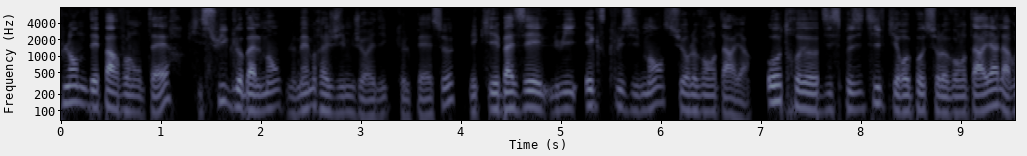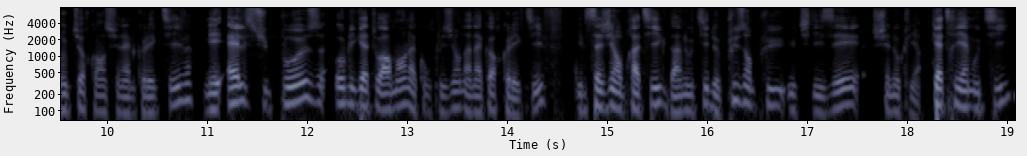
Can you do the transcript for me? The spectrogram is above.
plan de départ volontaire qui suit globalement le même régime juridique que le PSE, mais qui est basé, lui, exclusivement sur le volontariat. Autre dispositif qui repose sur le volontariat, la rupture conventionnelle collective, mais elle suppose obligatoirement la conclusion d'un accord collectif. Il s'agit en pratique d'un outil de plus en plus utilisé chez nos clients. Quatrième outil,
